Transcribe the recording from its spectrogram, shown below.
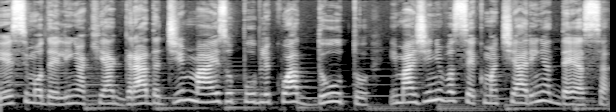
esse modelinho aqui agrada demais o público adulto. Imagine você com uma tiarinha dessa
